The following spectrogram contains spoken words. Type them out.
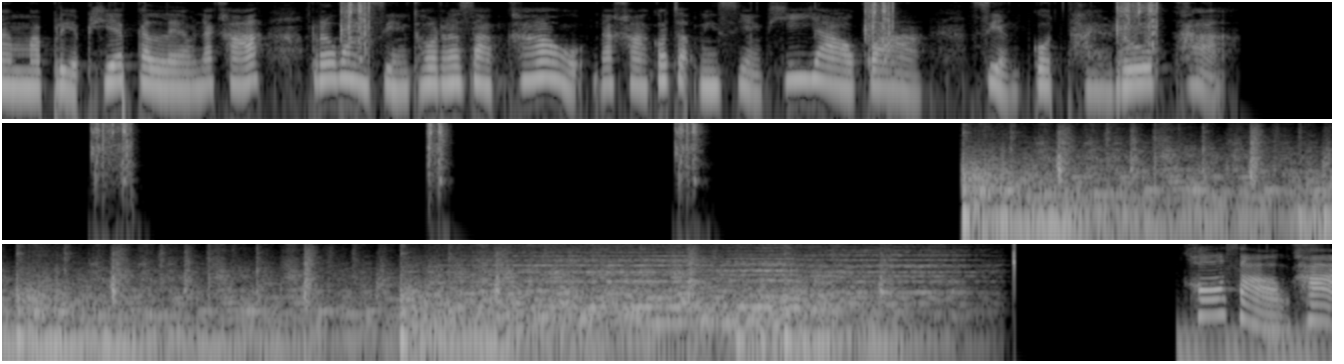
นำมาเปรียบเทียบกันแล้วนะคะ ระหว่างเสียงโทรศัพท์เข้านะคะ ก็จะมีเสียงที่ยาวกว่า เสียงกดถ่ายรูปค่ะข้อ 3 ค่ะ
